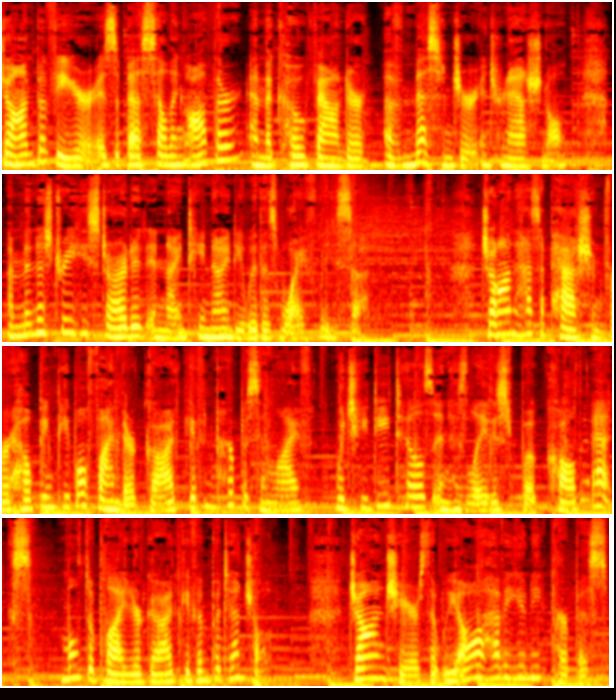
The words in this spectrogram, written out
John Bevere is a best selling author and the co founder of Messenger International, a ministry he started in 1990 with his wife, Lisa. John has a passion for helping people find their God given purpose in life, which he details in his latest book called X Multiply Your God Given Potential. John shares that we all have a unique purpose,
